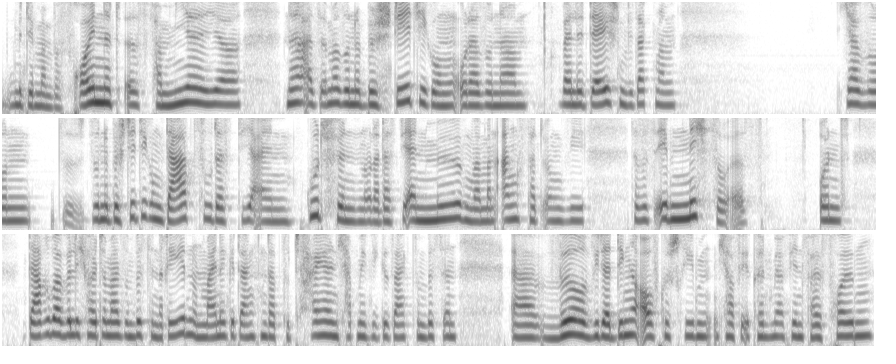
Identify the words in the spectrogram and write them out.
mit denen man befreundet ist, Familie, ne? Also immer so eine Bestätigung oder so eine Validation, wie sagt man, ja, so, ein, so eine Bestätigung dazu, dass die einen gut finden oder dass die einen mögen, weil man Angst hat irgendwie, dass es eben nicht so ist. Und darüber will ich heute mal so ein bisschen reden und meine Gedanken dazu teilen. Ich habe mir, wie gesagt, so ein bisschen äh, wirr wieder Dinge aufgeschrieben. Ich hoffe, ihr könnt mir auf jeden Fall folgen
